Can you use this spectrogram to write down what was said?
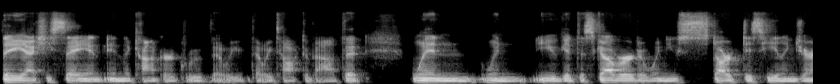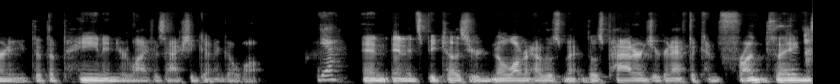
they actually say in in the Conquer group that we that we talked about that when when you get discovered or when you start this healing journey, that the pain in your life is actually going to go up. yeah And and it's because you're no longer have those those patterns. You're going to have to confront things you're not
